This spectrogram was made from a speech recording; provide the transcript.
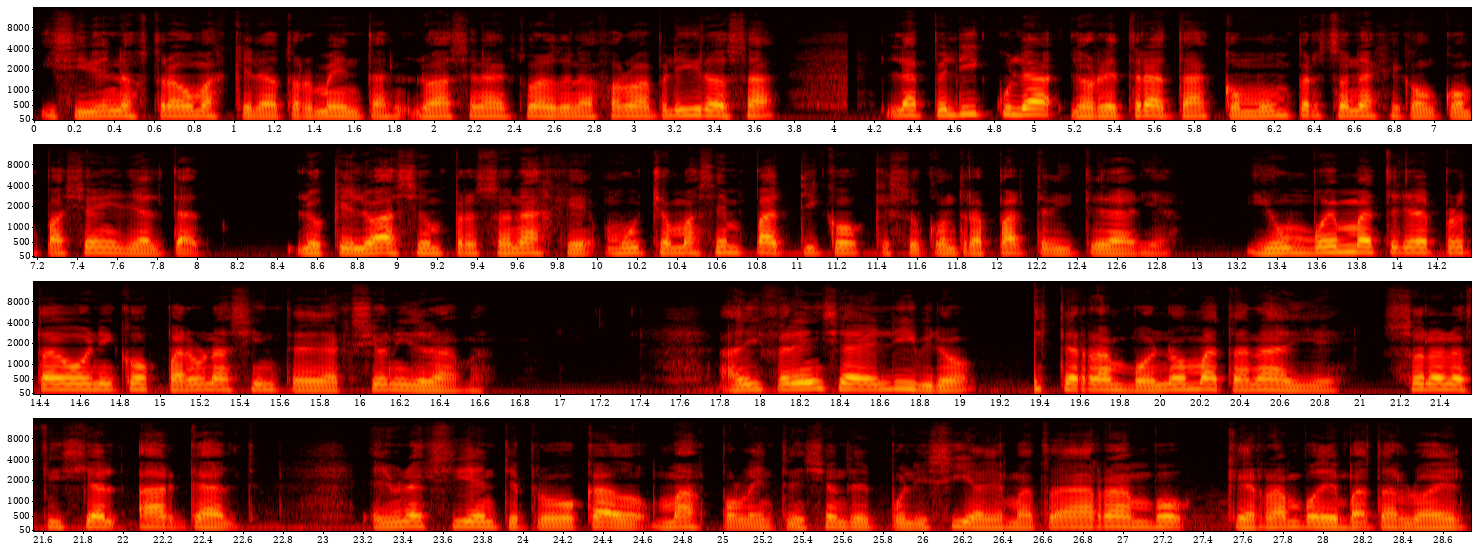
y si bien los traumas que lo atormentan lo hacen actuar de una forma peligrosa, la película lo retrata como un personaje con compasión y lealtad, lo que lo hace un personaje mucho más empático que su contraparte literaria y un buen material protagónico para una cinta de acción y drama. A diferencia del libro, este Rambo no mata a nadie, solo al oficial Art Galt, en un accidente provocado más por la intención del policía de matar a Rambo que Rambo de matarlo a él.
